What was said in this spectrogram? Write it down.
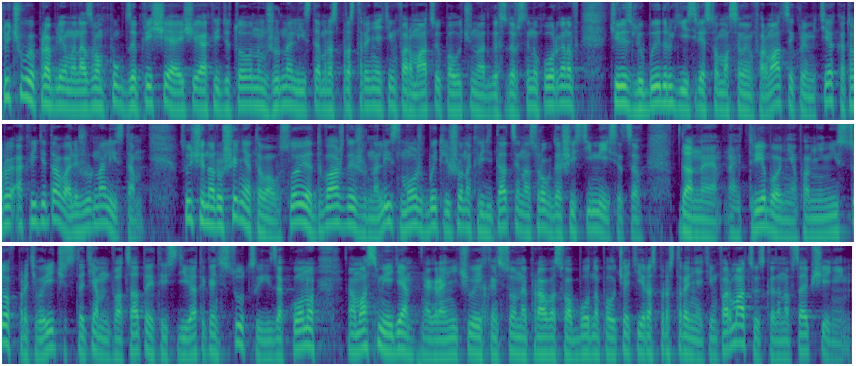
Ключевой проблемой назван пункт, запрещающий аккредитованным журналистам распространять информацию, полученную от государственных органов, через любые другие средства массовой информации, кроме тех, которые аккредитовали журналиста. В случае нарушения этого условия дважды журналист может быть лишен аккредитации на срок до 6 месяцев. Данное требование, по мнению истцов, противоречит статьям 20 и 39 Конституции и закону о масс-медиа, ограничивая их конституционное право свободно получать и распространять информацию, сказано в сообщении.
